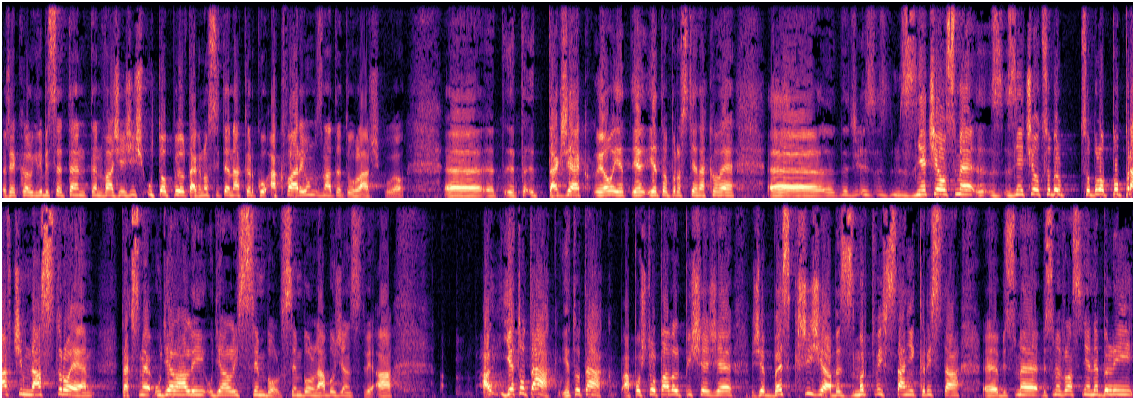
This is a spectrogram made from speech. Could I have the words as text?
řekl, kdyby se ten, ten váš Ježíš utopil, tak nosíte na krku akvárium, znáte tu hlášku, jo? E, takže jo, je, je, to prostě takové, e, z něčeho jsme, z něčeho, co, byl, co bylo popravčím nástrojem, tak jsme udělali, udělali symbol, symbol symbol náboženství. A, a je to tak, je to tak. A poštol Pavel píše, že, že bez kříže a bez zmrtvých vstaní Krista eh, bychom, bychom vlastně nebyli,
